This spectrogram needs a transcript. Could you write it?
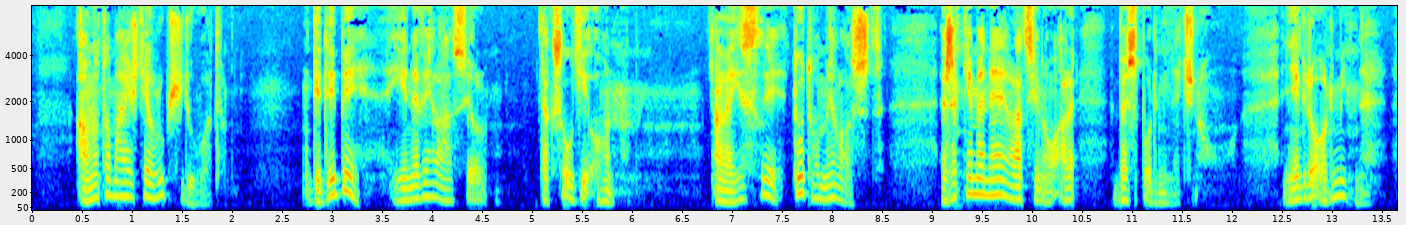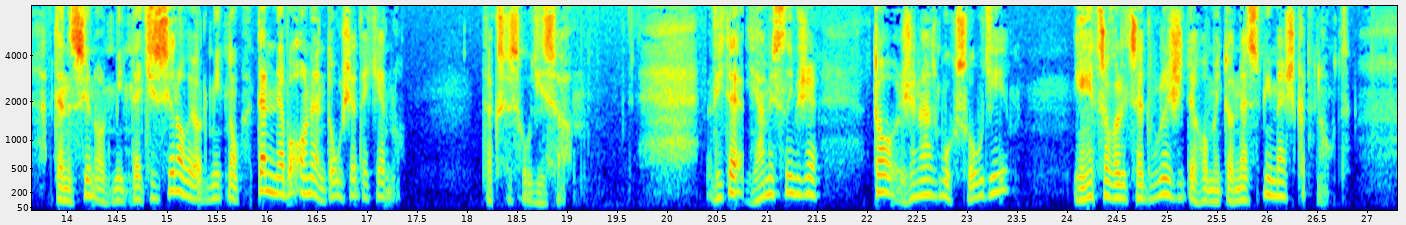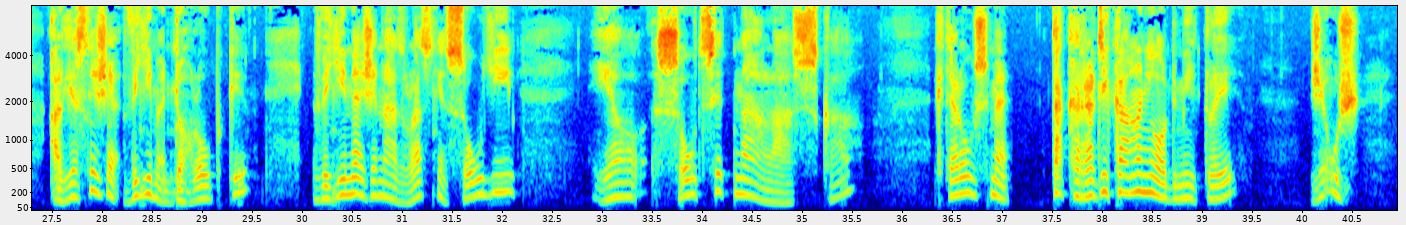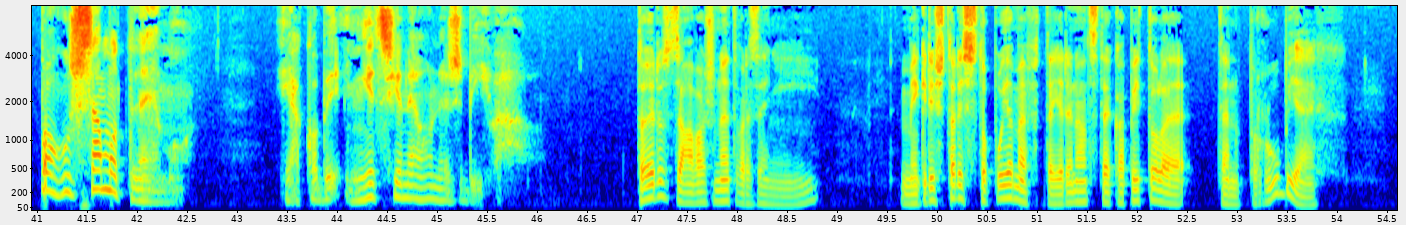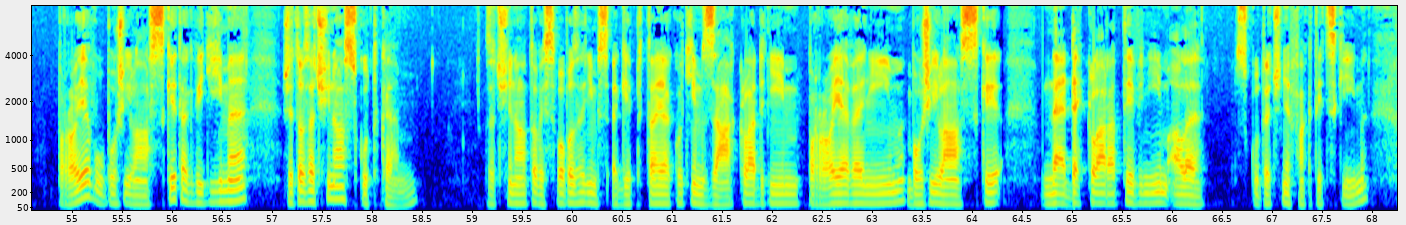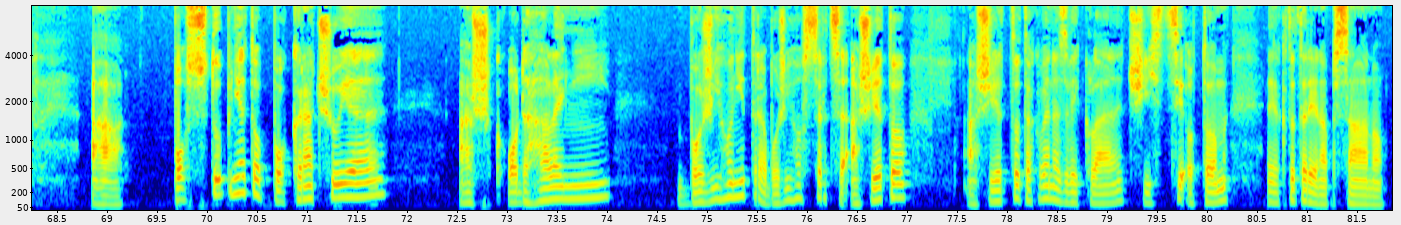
a ono to má ještě hlubší důvod. Kdyby ji nevyhlásil, tak soudí on. Ale jestli tuto milost, řekněme ne lacinou, ale bezpodmínečnou, někdo odmítne, ten syn odmítne, ti synové odmítnou, ten nebo onen, to už je teď jedno, tak se soudí sám. Víte, já myslím, že to, že nás Bůh soudí, je něco velice důležitého, my to nesmíme škrtnout. Ale jestliže vidíme do hloubky, vidíme, že nás vlastně soudí jeho soucitná láska, kterou jsme tak radikálně odmítli, že už Bohu samotnému jakoby nic jiného nezbývá. To je dost závažné tvrzení. My, když tady stopujeme v té jedenácté kapitole ten průběh projevu boží lásky, tak vidíme, že to začíná skutkem. Začíná to vysvobozením z Egypta jako tím základním projevením boží lásky, ne deklarativním, ale skutečně faktickým. A postupně to pokračuje až k odhalení božího nitra, božího srdce, až je to, až je to takové nezvyklé číst si o tom, jak to tady je napsáno.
